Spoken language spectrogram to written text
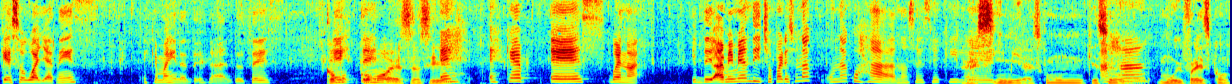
queso guayanés. Es que imagínate, sea, entonces... ¿Cómo, este, cómo es en sí? Es, es que es, bueno, a mí me han dicho, parece una, una cuajada, no sé si aquí le... Ah, sí, mira, es como un queso Ajá. muy fresco.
